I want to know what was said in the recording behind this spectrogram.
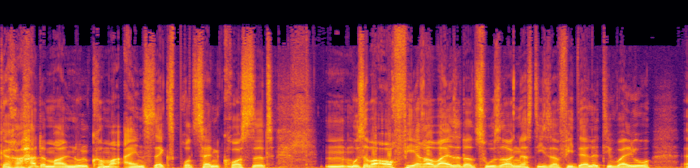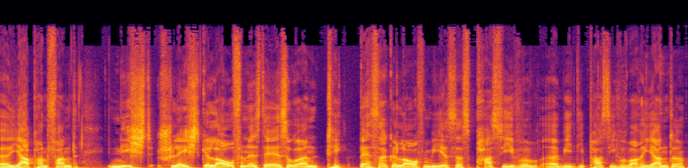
gerade mal 0,16% kostet. Muss aber auch fairerweise dazu sagen, dass dieser Fidelity Value äh, Japan Fund nicht schlecht gelaufen ist. Der ist sogar ein Tick besser gelaufen wie jetzt das passive, äh, wie die passive Variante.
